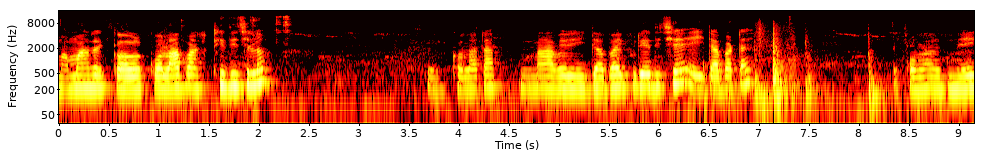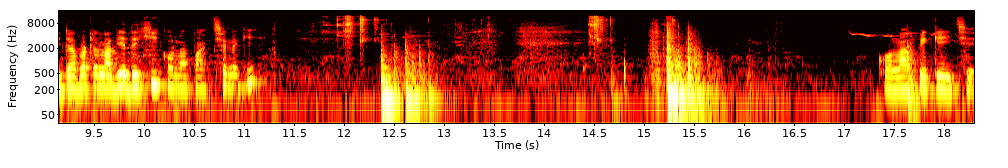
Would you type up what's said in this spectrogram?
মামার কলা পাঠিয়ে দিয়েছিল সেই কলাটা মা এই ডাবায় পুড়িয়ে দিছে, এই ডাব্বাটায় তো কলা, এই ডাবাটা লাভিয়ে দেখি, কলা পাকছে নাকি। কলা পেকেইছে।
